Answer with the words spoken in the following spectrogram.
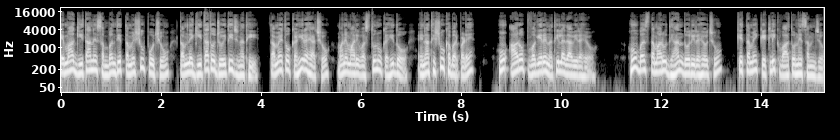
એમાં ગીતાને સંબંધિત તમે શું પૂછ્યું તમને ગીતા તો જોઈતી જ નથી. તમે તો કહી રહ્યા છો, મને મારી વસ્તુનું કહી દો, એનાથી શું ખબર પડે? હું આરોપ વગેરે નથી લગાવી રહ્યો. હું બસ તમારું ધ્યાન દોરી રહ્યો છું કે તમે કેટલીક વાતોને સમજો.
